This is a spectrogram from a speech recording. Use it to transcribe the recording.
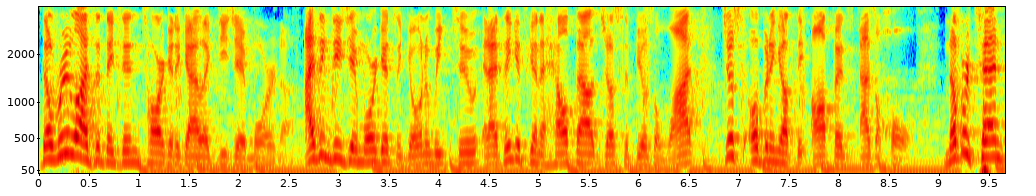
they'll realize that they didn't target a guy like DJ Moore enough. I think DJ Moore gets it going in week two, and I think it's going to help out Justin Fields a lot, just opening up the offense as a whole. Number 10,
